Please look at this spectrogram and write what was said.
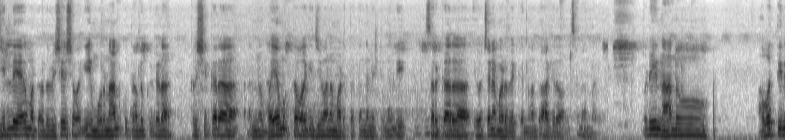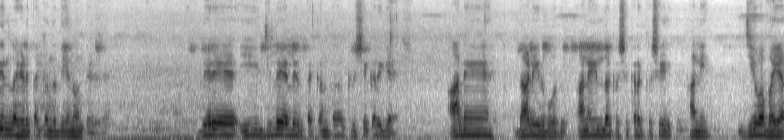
ಜಿಲ್ಲೆಯ ಮತ್ತು ಅದು ವಿಶೇಷವಾಗಿ ಈ ಮೂರ್ನಾಲ್ಕು ತಾಲೂಕುಗಳ ಕೃಷಿಕರ ಅನ್ನು ಭಯಮುಕ್ತವಾಗಿ ಜೀವನ ಮಾಡತಕ್ಕಂಥ ನಿಟ್ಟಿನಲ್ಲಿ ಸರ್ಕಾರ ಯೋಚನೆ ಮಾಡಬೇಕೆನ್ನುವಂಥ ಆಗ್ರಹವನ್ನು ಸಹ ನಾನು ಮಾಡಿದೆ. ನೋಡಿ, ನಾನು ಅವತ್ತಿನಿಂದ ಹೇಳ್ತಕ್ಕಂಥದ್ದು ಏನು ಅಂತ ಹೇಳಿದರೆ, ಬೇರೆ ಈ ಜಿಲ್ಲೆಯಲ್ಲಿರ್ತಕ್ಕಂಥ ಕೃಷಿಕರಿಗೆ ಆನೆ ದಾಳಿ ಇರ್ಬೋದು. ಆನೆಯಿಂದ ಕೃಷಿಕರ ಕೃಷಿ ಹಾನಿ. ಜೀವ ಭಯ.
